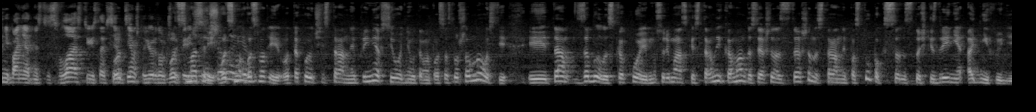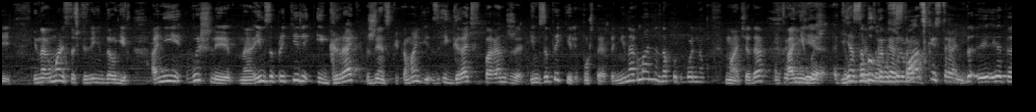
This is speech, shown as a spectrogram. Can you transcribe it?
непонятности с властью и со всем Вот- тем, что Юра только Вот что смотри, вот, см- вот смотри, вот такой очень странный пример. Сегодня утром я просто слушал новости, и там забыл, из какой мусульманской страны команда совершенно, совершенно странный поступок с, с точки зрения одних людей и нормальный с точки зрения других. Они вышли, э, им запретили играть женской команде, играть в паранже. Им запретили, потому что это ненормально на футбольном матче, да? Это Они где? вышли- Это- Я забыл, это в какая страна. мусульманской стране? Да, э, это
